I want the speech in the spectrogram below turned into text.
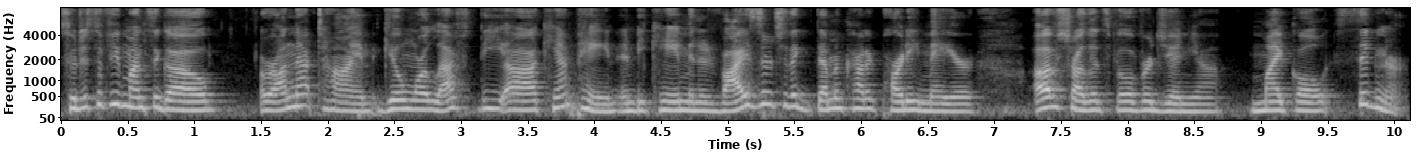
So, just a few months ago, around that time, Gilmore left the uh, campaign and became an advisor to the Democratic Party mayor of Charlottesville, Virginia, Michael Signer.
